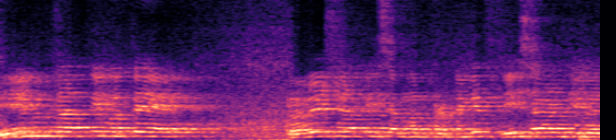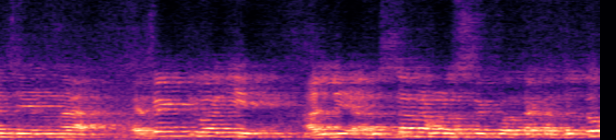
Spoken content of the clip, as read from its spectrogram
ನೇಮಕಾತಿ ಮತ್ತೆ ಪ್ರವೇಶಾತಿ ಸಂಬಂಧಪಟ್ಟಂಗೆ ತ್ರೀ ಸೆವೆಂಟಿ ಒನ್ ಎಫೆಕ್ಟಿವ್ ಆಗಿ ಅಲ್ಲಿ ಅನುಷ್ಠಾನಗೊಳಿಸಬೇಕು ಅಂತಕ್ಕಂಥದ್ದು.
